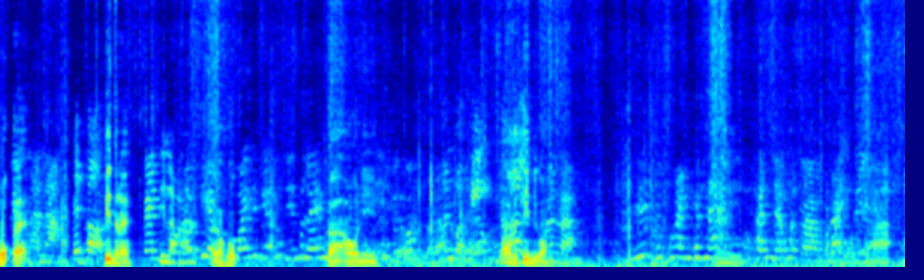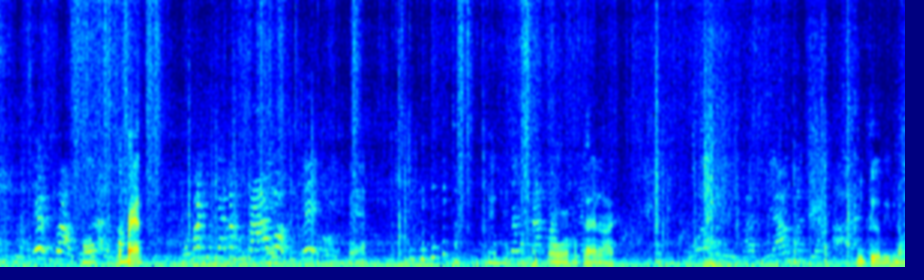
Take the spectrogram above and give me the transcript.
หกอะไรตีนเท่าไหร่ตีนละพันเออหกก็เอานี่ก็เอาแต่ตีนดีกว่าอะหกเอาแปดแปดเติมให้เขาโอ้ขอบใจหลายมีเติมอีกพี่น้อง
